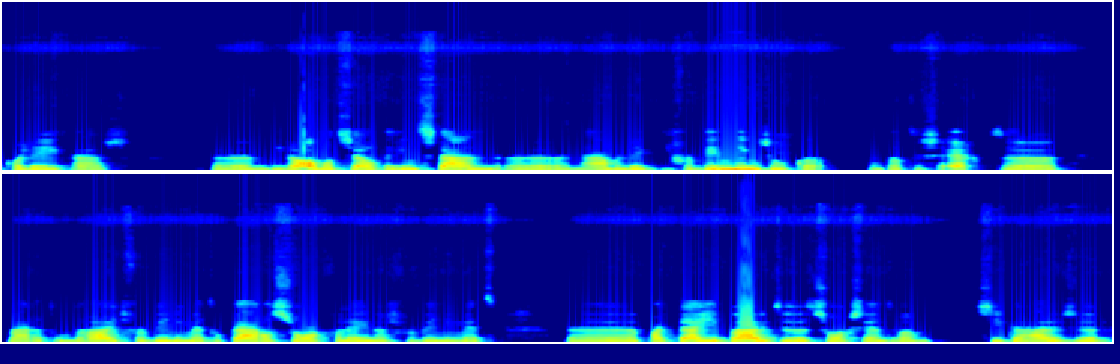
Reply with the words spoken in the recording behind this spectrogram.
collega's, die er allemaal hetzelfde in staan, namelijk die verbinding zoeken. En dat is echt waar het om draait. Verbinding met elkaar als zorgverleners, verbinding met partijen buiten het zorgcentrum, ziekenhuizen.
